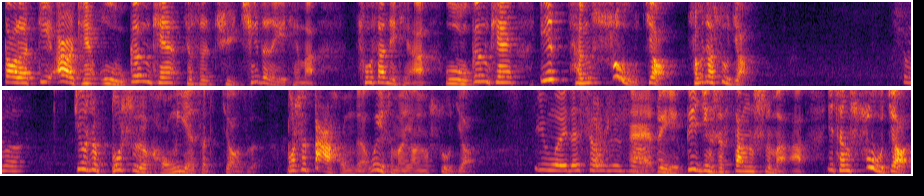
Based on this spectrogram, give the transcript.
到了第二天五更天，就是娶亲的那一天嘛，初三那天啊，五更天一层素轿。什么叫素轿？什么？就是不是红颜色的轿子，不是大红的。为什么要用素轿？因为在丧事上，哎，对，毕竟是丧事嘛，啊，一层素轿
